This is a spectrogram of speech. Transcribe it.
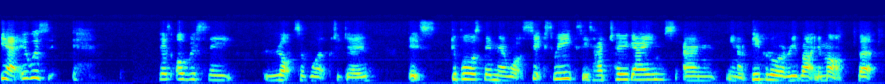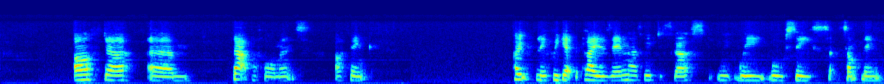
yeah, it was. There's obviously lots of work to do. It's De Boer's been there what six weeks. He's had two games, and you know people are already writing him off. But after um, that performance, I think hopefully if we get the players in, as we've discussed, we, we will see something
